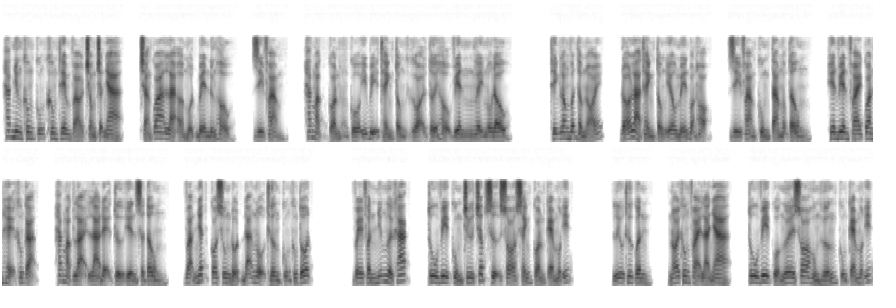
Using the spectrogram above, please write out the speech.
hát nhưng không cũng không thêm vào trong trận nha, chẳng qua là ở một bên đứng hầu dị phạm hát mặc còn cố ý bị thành tổng gọi tới hậu viên ngây ngô đâu. Thịnh long vẫn thầm nói, đó là thành tổng yêu mến bọn họ dị phạm cùng tam mộng tông, hiên viên phái quan hệ không cạn hát mặc lại là đệ tử yến sơ tông, vạn nhất có xung đột đã ngộ thương cũng không tốt. Về phần những người khác, tu vi cùng chư chấp sự so sánh còn kém một ít lưu thư quân, nói không phải là nha, tu vi của ngươi so hùng hướng cũng kém một ít,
